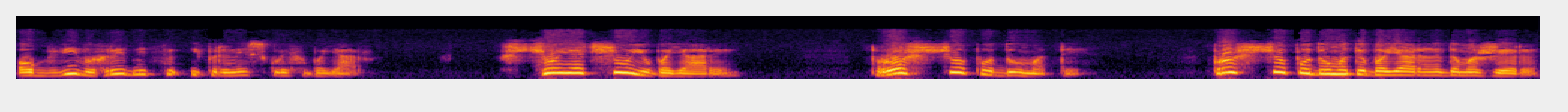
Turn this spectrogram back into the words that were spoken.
обвів гридницю і принишклих бояр. Що я чую, бояри? Про що подумати? Про що подумати, боярине домажири?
